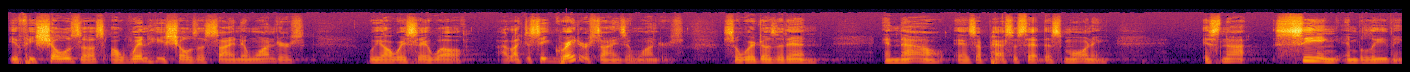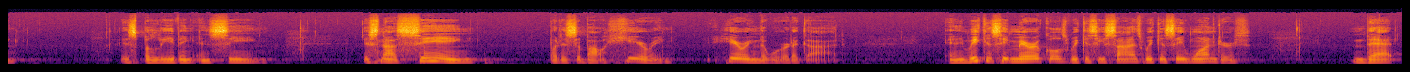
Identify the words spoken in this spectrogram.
If He shows us, or when He shows us signs and wonders, we always say, Well, I'd like to see greater signs and wonders. So where does it end? And now, as our pastor said this morning, it's not seeing and believing, it's believing and seeing. It's not seeing, but it's about hearing hearing the word of God. And we can see miracles, we can see signs, we can see wonders. That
